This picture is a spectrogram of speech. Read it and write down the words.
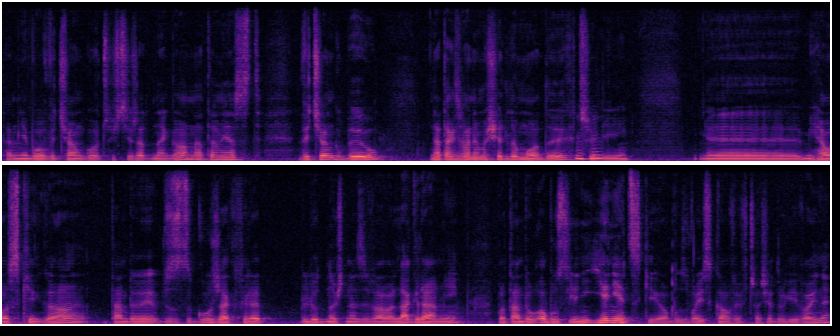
Tam nie było wyciągu oczywiście żadnego, natomiast wyciąg był na tak zwanym osiedlu młodych, Mhm. czyli y, Michałowskiego. Tam były wzgórza, które ludność nazywała lagrami bo tam był obóz jeni- jeniecki, obóz wojskowy w czasie II wojny.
